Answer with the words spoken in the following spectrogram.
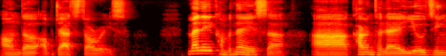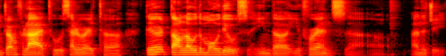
on the object storage. Many companies are currently using Dragonfly to accelerate their download modules in the inference uh, energy.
